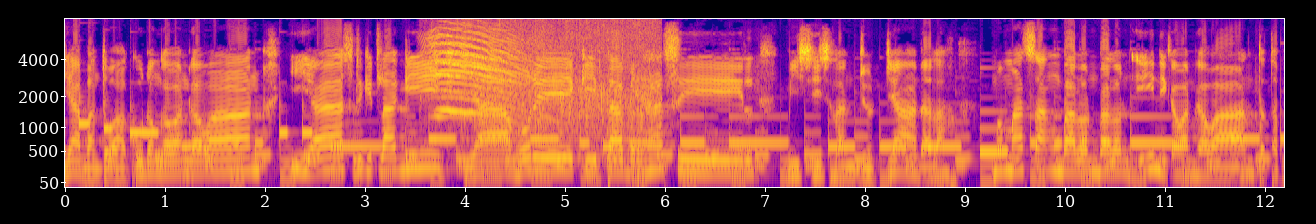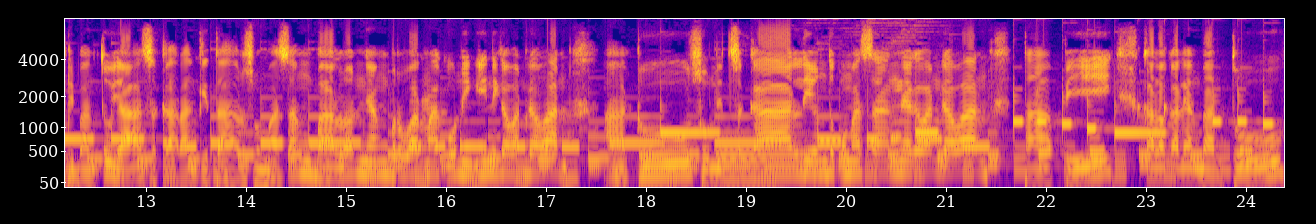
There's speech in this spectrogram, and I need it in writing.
Ya, bantu aku dong kawan-kawan. Iya, sedikit lagi. Ya, hore, kita berhasil. Misi selanjutnya adalah memasang balon-balon ini kawan-kawan. Tetap dibantu ya. Sekarang kita harus memasang balon yang berwarna kuning ini kawan-kawan. Aduh, sulit sekali untuk memasangnya kawan-kawan. Tapi kalau kalian bantu,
